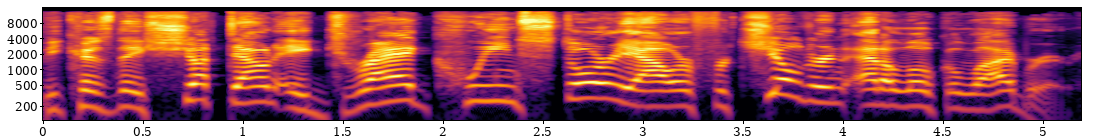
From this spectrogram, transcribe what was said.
Because they shut down a drag queen story hour for children at a local library.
